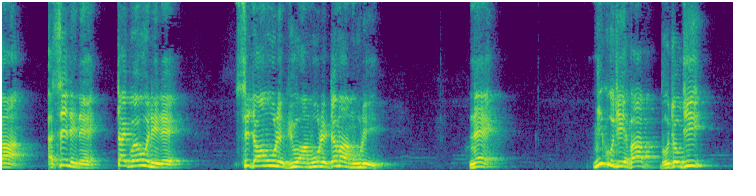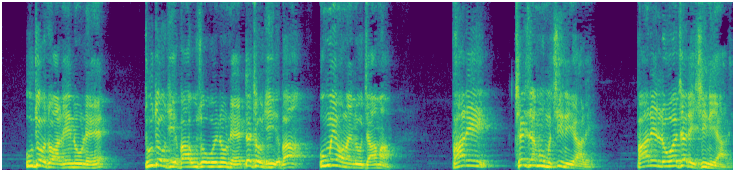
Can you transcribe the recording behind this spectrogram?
ကအစ်စ်နေနဲ့တိုက်ပွဲဝင်နေတဲ့စစ်တောင်းမှုတွေဖြူအားမှုတွေတက်မှမှုတွေနဲ့မြစ်ကူကြီးအဘဗိုလ်ချုပ်ကြီးဦးကျော်စွာလင်းတို့နဲ့ဒုချုပ်ကြီးအဘဦးစိုးဝင်းတို့နဲ့တက်ချုပ်ကြီးအဘဦးမင်းအောင်လိုင်တို့ကြားမှာဘာတွေချိတ်ဆက်မှုမရှိနေရလဲ ဘာတွေလိုအပ်ချက်တွေရှိနေရလဲ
